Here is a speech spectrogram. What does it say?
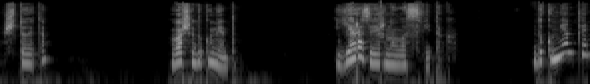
«Что это?» «Ваши документы». Я развернула свиток. Документы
